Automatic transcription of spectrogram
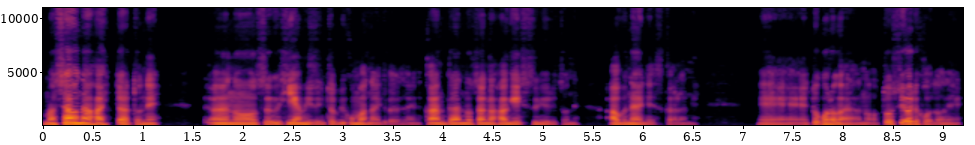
まあ、サウナ入った後ね、あの、すぐ冷や水に飛び込まないでくださいね。寒暖の差が激しすぎるとね、危ないですからね。えー、ところが、あの、年寄りほどね、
